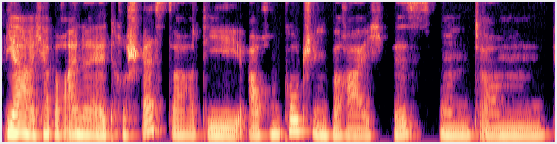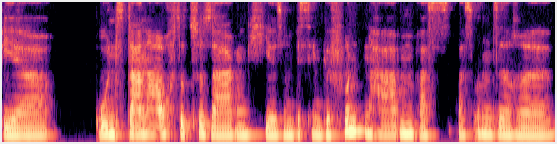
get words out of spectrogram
ja, ich habe auch eine ältere Schwester, die auch im Coaching-Bereich ist und ähm, wir uns dann auch sozusagen hier so ein bisschen gefunden haben, was, was unsere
